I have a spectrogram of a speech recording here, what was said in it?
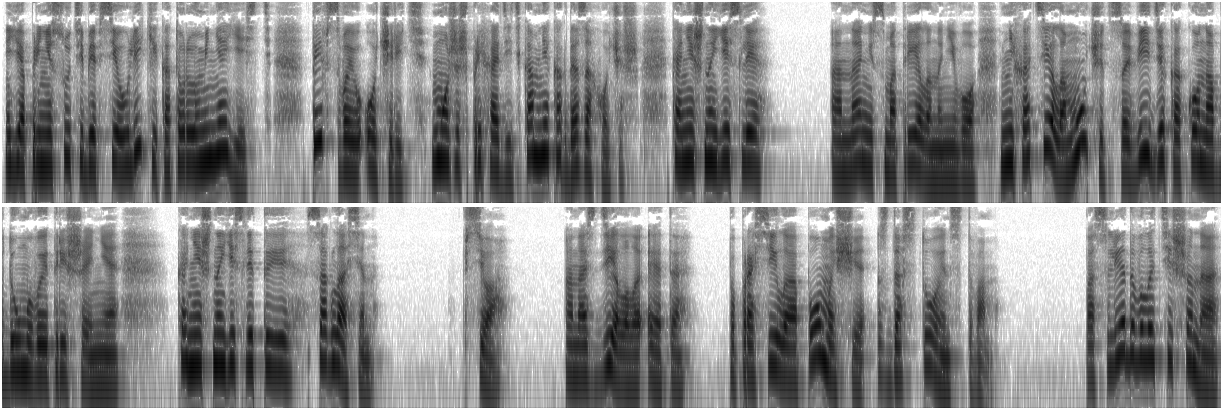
Я принесу тебе все улики, которые у меня есть. Ты, в свою очередь, можешь приходить ко мне, когда захочешь. Конечно, если она не смотрела на него, не хотела мучиться, видя, как он обдумывает решение. «Конечно, если ты согласен». «Все». Она сделала это. Попросила о помощи с достоинством. Последовала тишина.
